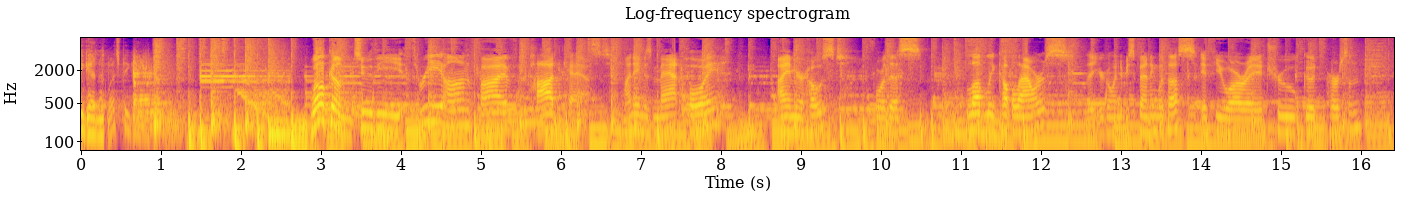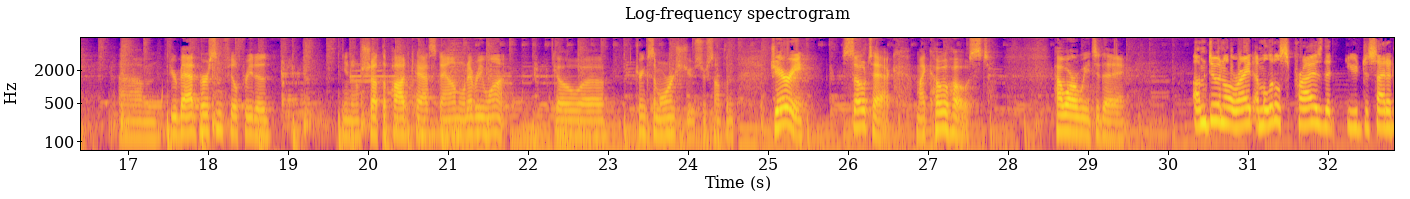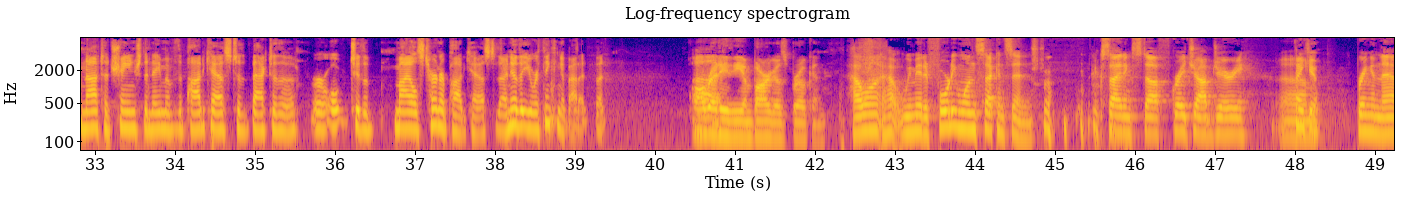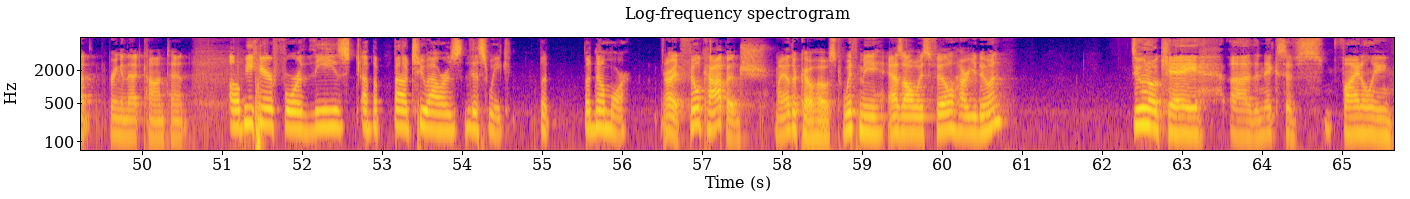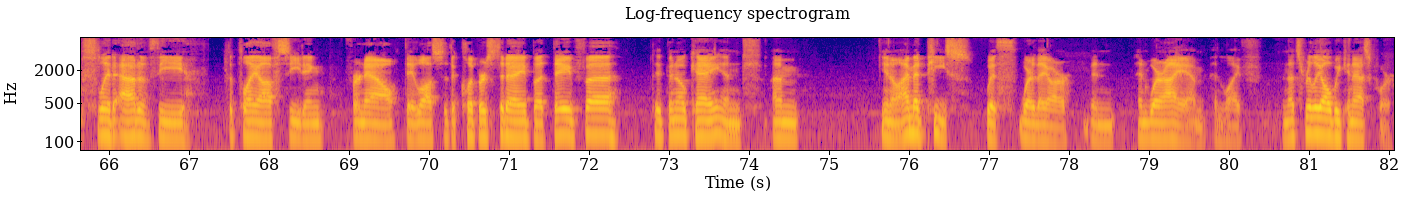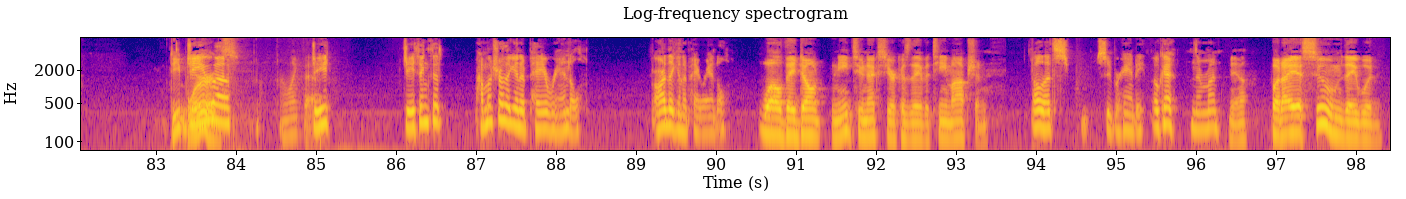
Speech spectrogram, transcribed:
Begin. Let's begin. Welcome to the Three on Five podcast. My name is Matt Hoy. I am your host for this lovely couple hours that you're going to be spending with us. If you are a true good person, um, if you're a bad person, feel free to, you know, shut the podcast down whenever you want. Go uh, drink some orange juice or something. Jerry Sotak, my co-host. How are we today? I'm doing all right. I'm a little surprised that you decided not to change the name of the podcast to back to the or to the Miles Turner podcast. I know that you were thinking about it, but already uh, the embargo's broken. How long? How, we made it 41 seconds in. Exciting stuff. Great job, Jerry. Um, Thank you. Bringing that, bringing that content. I'll be here for these about two hours this week, but but no more. All right, Phil Coppage, my other co-host, with me as always. Phil, how are you doing? Doing okay. Uh, the Knicks have finally slid out of the the playoff seeding for now. They lost to the Clippers today, but they've uh, they've been okay, and I'm, you know, I'm at peace with where they are and and where I am in life, and that's really all we can ask for. Deep do words. You, uh, I like that. Do you do you think that how much are they going to pay Randle? Are they going to pay Randle? Well, they don't need to next year because they have a team option. Oh, that's super handy. Okay, never mind. Yeah, but I assume they would,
